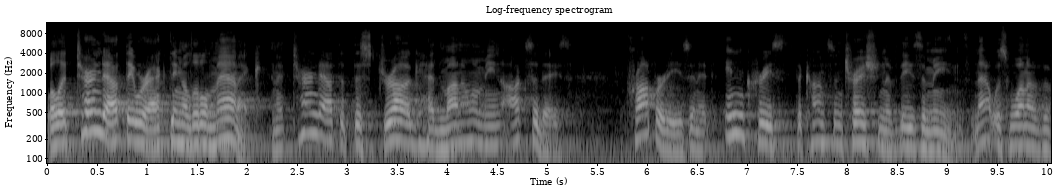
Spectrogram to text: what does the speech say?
Well, it turned out they were acting a little manic. And it turned out that this drug had monoamine oxidase, properties and it increased the concentration of these amines. And that was one of the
